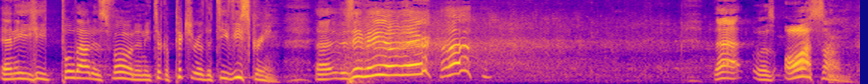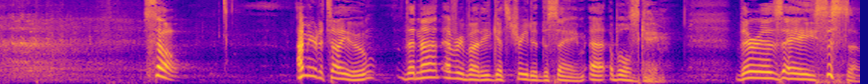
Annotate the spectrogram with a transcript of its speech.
and he, he pulled out his phone and he took a picture of the TV screen. Uh, see me over there? Huh? That was awesome. So, I'm here to tell you that not everybody gets treated the same at a Bulls game. There is a system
